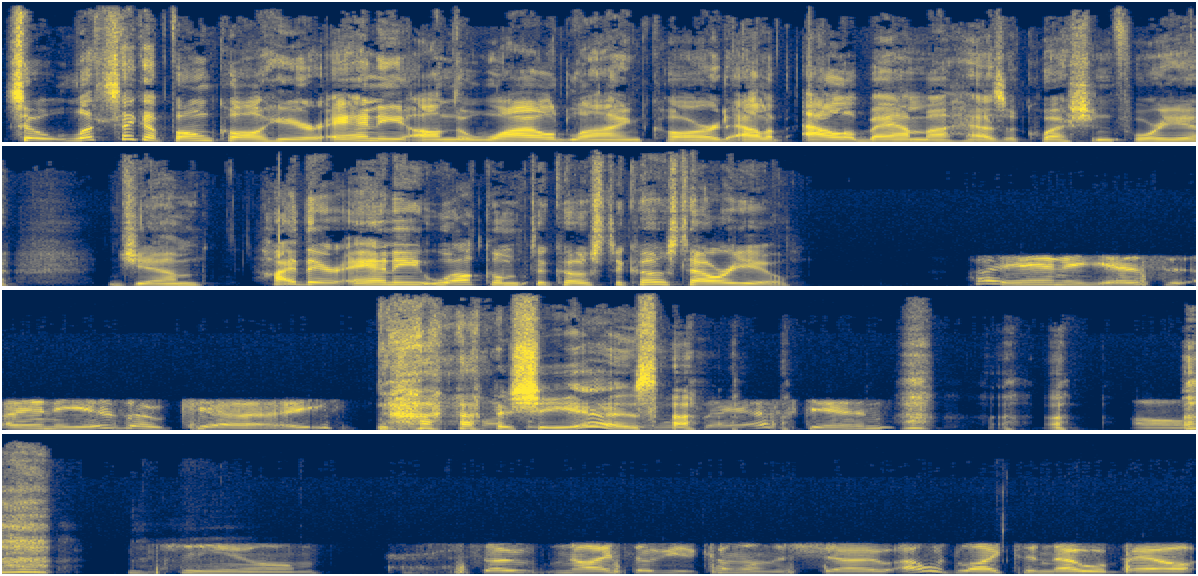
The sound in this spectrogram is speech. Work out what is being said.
So let's take a phone call here. Annie on the wild line card, out of Alabama, has a question for you, Jim. Hi there, Annie. Welcome to Coast to Coast. How are you? Hi, Annie. Yes, Annie is okay. she is. was asking. um, Jim, so nice of you to come on the show. I would like to know about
